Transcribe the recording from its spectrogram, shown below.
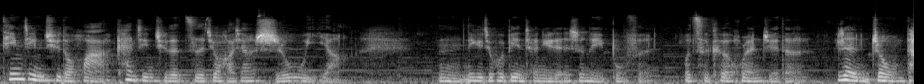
听进去的话，看进去的字，就好像食物一样，嗯，那个就会变成你人生的一部分。我此刻忽然觉得任重道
